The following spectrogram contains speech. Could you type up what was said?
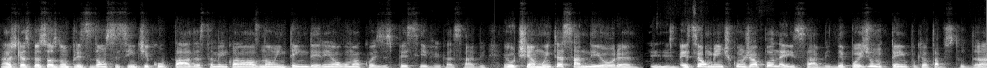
acho que as pessoas não precisam se sentir culpadas também quando elas não entenderem alguma coisa específica, sabe? Eu tinha muito essa neura, uhum. especialmente com japonês, sabe? Depois de um tempo que eu tava estudando,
